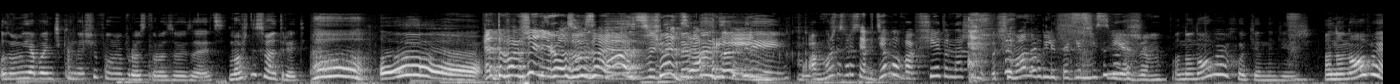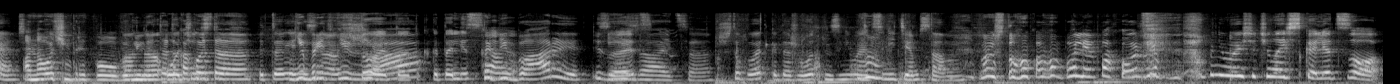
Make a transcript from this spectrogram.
Вот у меня бантики нащупал, у меня просто розовый заяц. Можно смотреть? Это вообще не розовый заяц. Господи, Что это за хрень? А можно спросить, а где вы вообще это нашли? Почему оно выглядит таким несвежим? Оно новое хоть, я надеюсь? Оно новое? Оно очень крипово выглядит. Оно это какой-то гибрид ежа, что это? Это какая-то лиса. капибары И заяц. зайца. Что бывает, когда животное занимается не тем самым? Ну и что, у кого более похоже? У него еще человеческое лицо.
